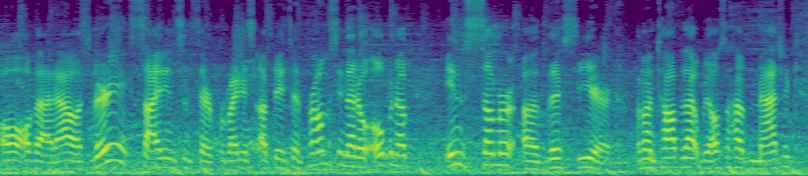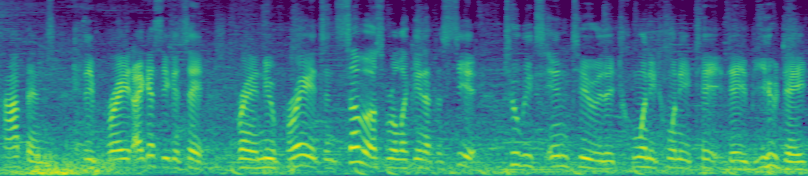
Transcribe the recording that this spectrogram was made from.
all that out. It's very exciting since they're providing us updates and promising that it'll open up in summer of this year. But on top of that, we also have Magic Happens, the parade, I guess you could say brand new parades, and some of us were lucky enough to see it two weeks into the 2020 debut date.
